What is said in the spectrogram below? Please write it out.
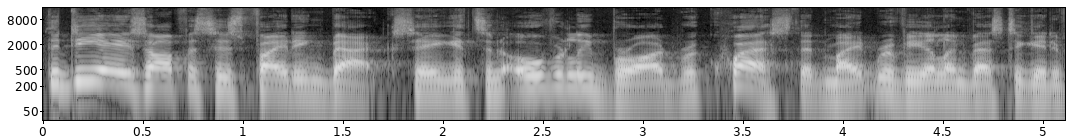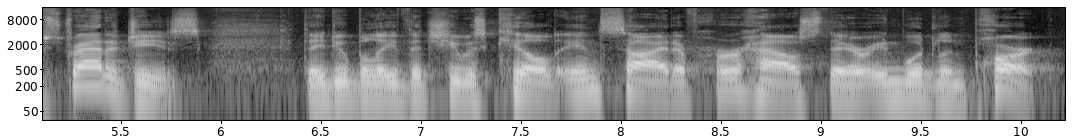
The DA's office is fighting back, saying it's an overly broad request that might reveal investigative strategies. They do believe that she was killed inside of her house there in Woodland Park.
